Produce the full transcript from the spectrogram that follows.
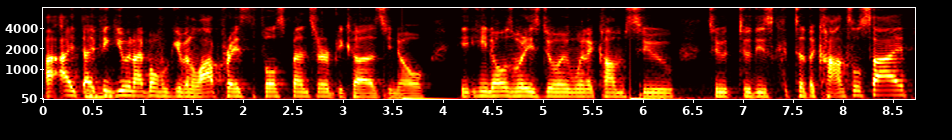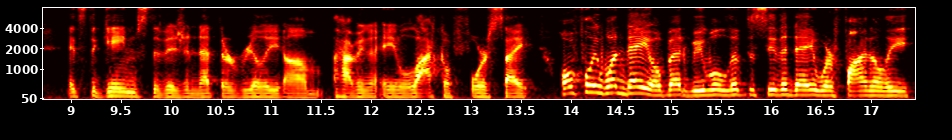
I, I, mm-hmm. I think you and I both have given a lot of praise to Phil Spencer because you know he, he knows what he's doing when it comes to to to these to the console side. It's the games division that they're really um, having a, a lack of foresight. Hopefully, one day, Obed, we will live to see the day where finally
